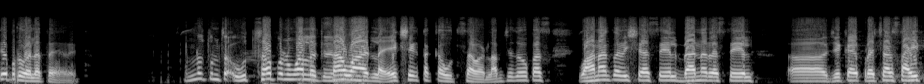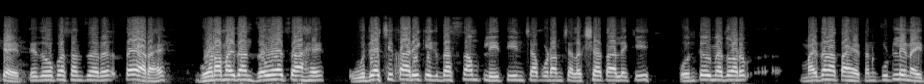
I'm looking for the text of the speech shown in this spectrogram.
ते पुरवायला तयार आहेत. म्हणून तुमचा उत्साह पण वाढला उत्साह. वाढला. एकशे एक टक्का उत्साह वाढला. आमच्या जवळपास वाहनांचा विषय असेल बॅनर असेल जे काही प्रचार साहित्य आहे ते जवळपास आमचं तयार आहे. घोडा मैदान जवळच आहे. उद्याची तारीख एकदा संपली तीनच्या पुढे आमच्या लक्षात आलं की कोणते उमेदवार मैदानात आहेत आणि कुठले नाहीत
